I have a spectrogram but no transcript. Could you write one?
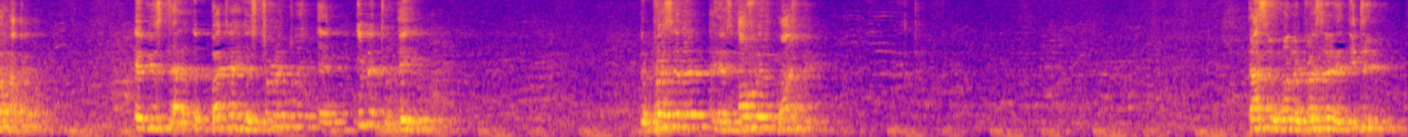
What happened. If you study the budget historically and even today, the president and his office must be. That's the one the president is eating.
